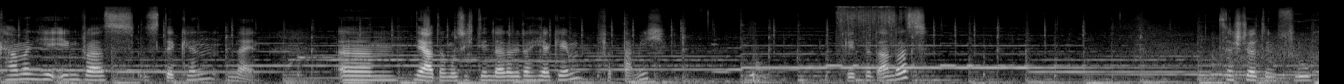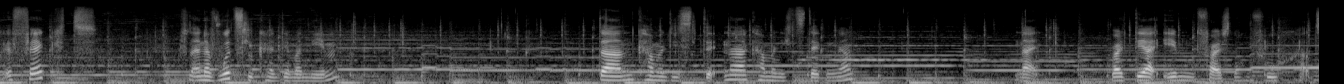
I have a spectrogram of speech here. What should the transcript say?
Kann man hier irgendwas stacken? Nein. Ähm, ja, dann muss ich den leider wieder hergeben. Verdammt. Geht nicht anders. Zerstört den Flucheffekt. Von einer Wurzel könnte man nehmen. Dann kann man die stacken. Na, kann man nicht stacken, ne? Nein. Weil der ebenfalls noch einen Fluch hat.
